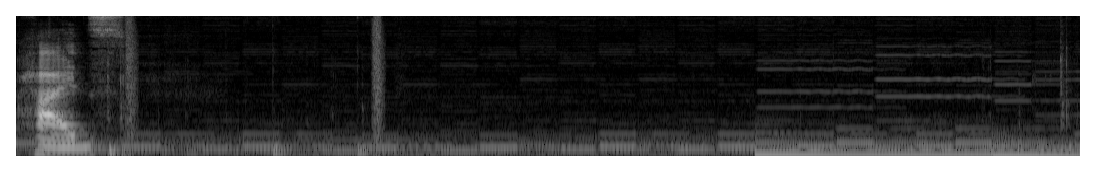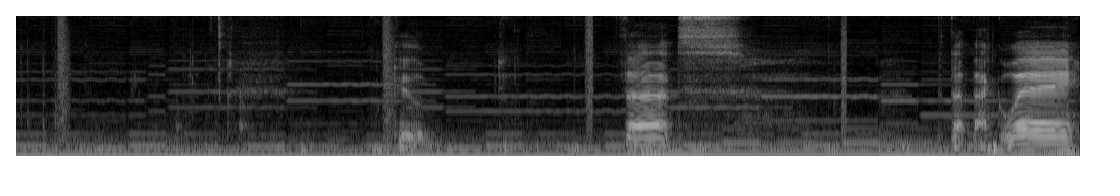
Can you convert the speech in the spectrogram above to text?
hides. Okay, Put that back away.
